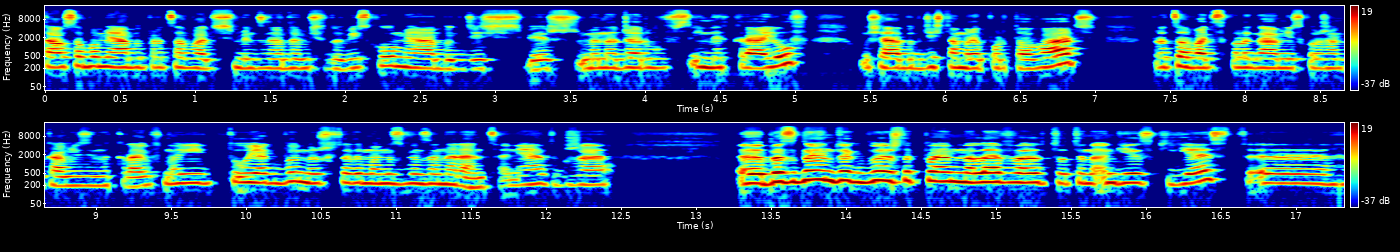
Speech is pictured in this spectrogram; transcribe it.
ta osoba miałaby pracować w międzynarodowym środowisku, miałaby gdzieś, wiesz, menadżerów z innych krajów, musiałaby gdzieś tam reportować, pracować z kolegami, z koleżankami z innych krajów, no i tu jakby my już wtedy mamy związane ręce, nie? Także e, bez względu jakby, że tak powiem, na level, to ten angielski jest, e,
